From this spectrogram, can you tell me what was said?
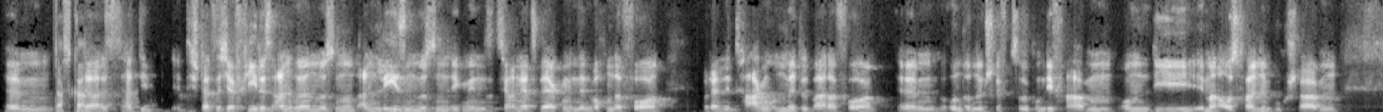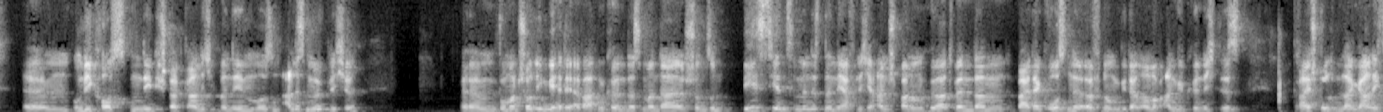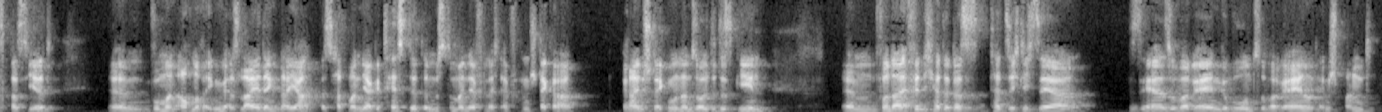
Ähm, das kann. Da ist, hat die, die Stadt sich ja vieles anhören müssen und anlesen müssen, irgendwie in den sozialen Netzwerken in den Wochen davor oder in den Tagen unmittelbar davor, ähm, rund um den Schriftzug, um die Farben, um die immer ausfallenden Buchstaben, ähm, um die Kosten, die die Stadt gar nicht übernehmen muss und alles Mögliche. Ähm, wo man schon irgendwie hätte erwarten können, dass man da schon so ein bisschen zumindest eine nervliche Anspannung hört, wenn dann bei der großen Eröffnung, die dann auch noch angekündigt ist, drei Stunden lang gar nichts passiert ähm, wo man auch noch irgendwie als Laie denkt, na ja, das hat man ja getestet, dann müsste man ja vielleicht einfach einen Stecker reinstecken und dann sollte das gehen. Ähm, von daher finde ich, hatte das tatsächlich sehr, sehr souverän, gewohnt souverän und entspannt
